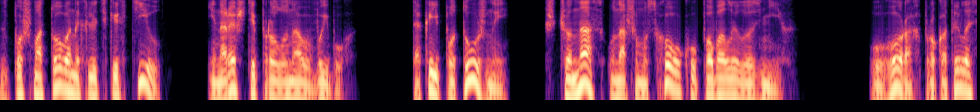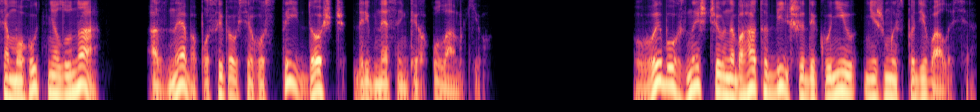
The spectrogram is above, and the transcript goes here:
з пошматованих людських тіл, і нарешті пролунав вибух такий потужний, що нас у нашому сховку повалило з ніг. У горах прокотилася могутня луна, а з неба посипався густий дощ дрібнесеньких уламків. Вибух знищив набагато більше дикунів, ніж ми сподівалися.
